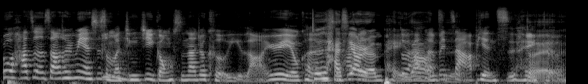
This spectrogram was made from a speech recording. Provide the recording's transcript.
如果他真的是要去面试什么经纪公司，那就可以啦，因为有可能就是还是要人陪对他可能被诈骗之类对的。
